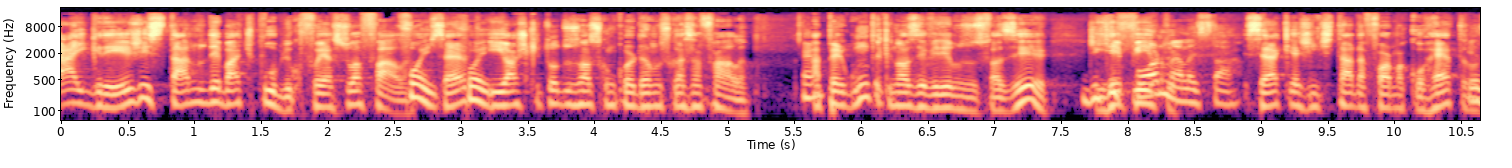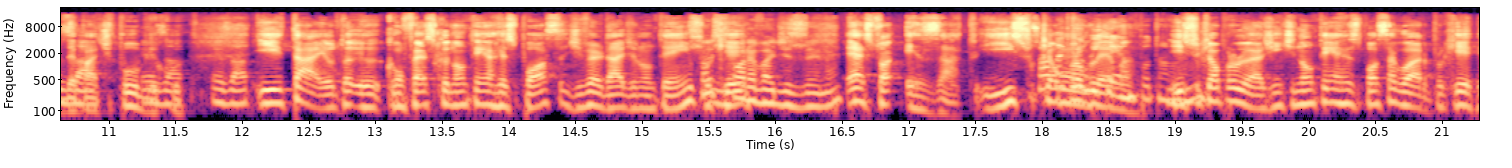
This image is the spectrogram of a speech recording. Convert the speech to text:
a igreja está no debate público, foi a sua fala. Foi, certo? foi. E eu acho que todos nós concordamos com essa fala. É. A pergunta que nós deveríamos nos fazer. De que repito, forma ela está? Será que a gente está da forma correta no Exato, debate público? exato, exato. E tá, eu, tô- eu confesso que eu não tenho a resposta, de verdade eu não tenho. Só a porque... história vai dizer, né? É só, exato. E isso Só que é o a um problema. tempo também. Isso que é o problema. A gente não tem a resposta agora, porque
